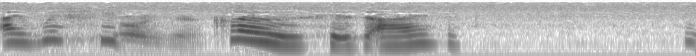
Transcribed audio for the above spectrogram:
I wish he'd Oh, yes. close his eyes. He,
